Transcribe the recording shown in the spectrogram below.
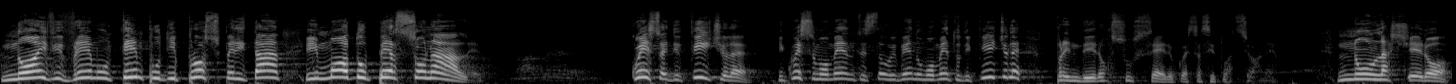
noi vivremo un tempo di prosperità in modo personale. Questo è difficile in questo momento sto vivendo un momento difficile, prenderò sul serio questa situazione. Non lascerò,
